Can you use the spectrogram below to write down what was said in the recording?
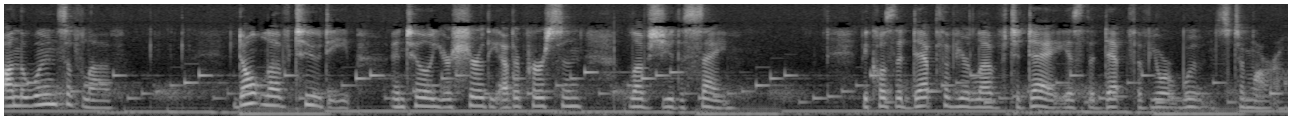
On the wounds of love. Don't love too deep until you're sure the other person loves you the same. Because the depth of your love today is the depth of your wounds tomorrow.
